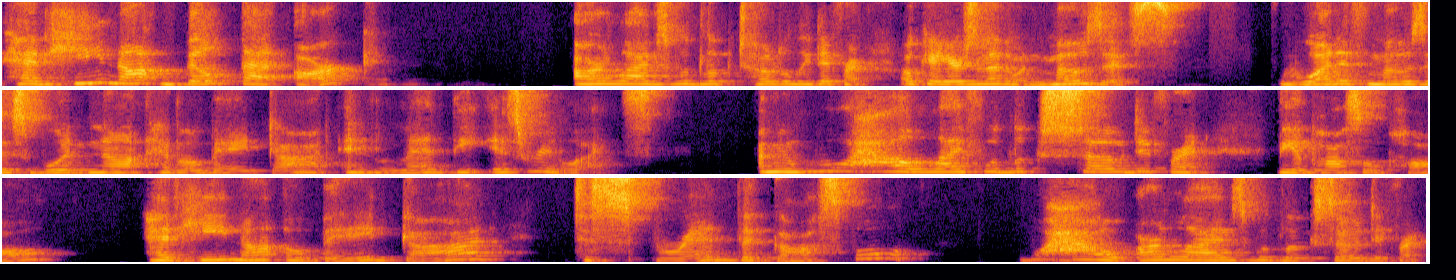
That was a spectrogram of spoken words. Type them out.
had he not built that ark, our lives would look totally different. Okay, here's another one Moses. What if Moses would not have obeyed God and led the Israelites? I mean, wow, life would look so different. The Apostle Paul, had he not obeyed God to spread the gospel, wow, our lives would look so different.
